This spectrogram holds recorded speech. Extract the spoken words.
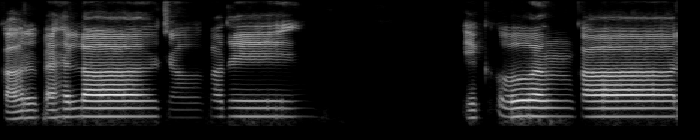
ਕਰ ਪਹਿਲਾ ਚੌਪਦੇ। ਇਕ ਓੰਕਾਰ।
